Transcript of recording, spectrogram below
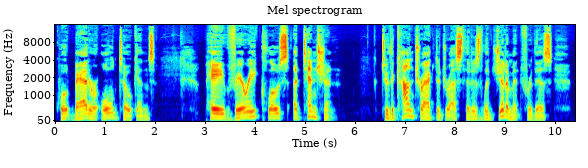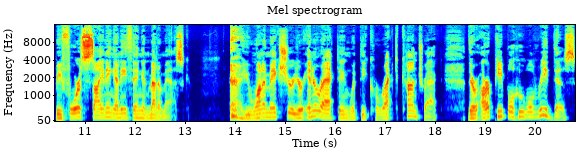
quote bad or old tokens, pay very close attention to the contract address that is legitimate for this before signing anything in MetaMask. you want to make sure you're interacting with the correct contract. There are people who will read this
